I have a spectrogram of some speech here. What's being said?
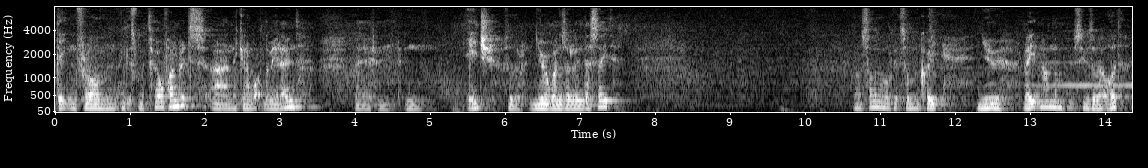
dating from, I think it's from the 1200s, and they kind of work their way around uh, in, in age, so the newer ones around this side. Well, some of them have got some quite new writing on them, it seems a bit odd.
